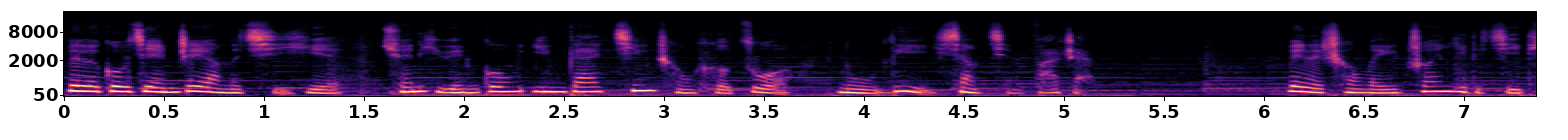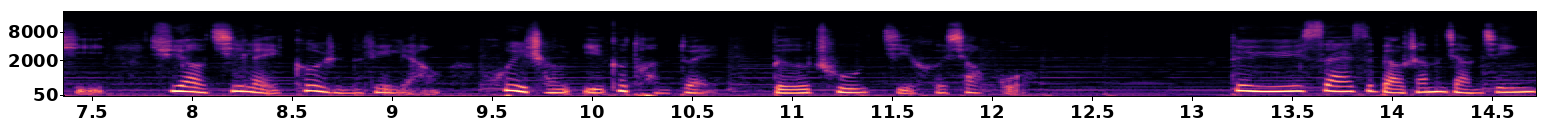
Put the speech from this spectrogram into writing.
为了构建这样的企业，全体员工应该精诚合作，努力向前发展。为了成为专业的集体，需要积累个人的力量，汇成一个团队，得出几何效果。对于 4S 表彰的奖金，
